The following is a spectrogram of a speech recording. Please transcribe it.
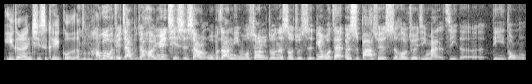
一个人其实可以过得很好。不过我觉得这样比较好，因为其实像我不知道你，我双鱼座那时候就是因为我在二十八岁的时候就已经买了自己的第一栋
